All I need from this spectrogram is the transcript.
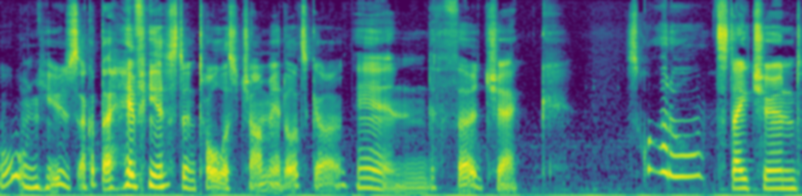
Oh, news. I got the heaviest and tallest Charmander. Let's go. And third check. Squirtle. Stay tuned.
